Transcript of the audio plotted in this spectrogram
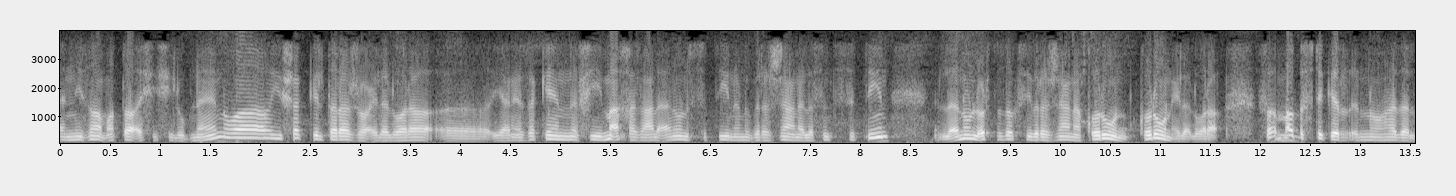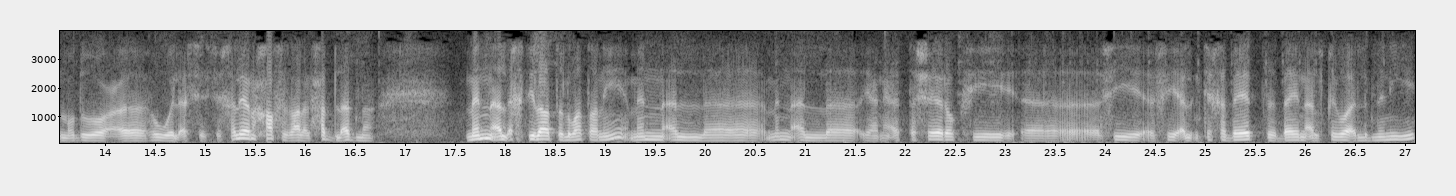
النظام الطائفي في لبنان ويشكل تراجع إلى الوراء. يعني إذا كان في مأخذ على قانون الستين إنه بيرجعنا لسنة الستين القانون الأرثوذكسي بيرجعنا قرون قرون إلى الوراء. فما بفتكر إنه هذا الموضوع هو الأساسي. خلينا نحافظ على الحد الأدنى من الاختلاط الوطني من ال من ال يعني التشارك في في في الانتخابات بين القوى اللبنانية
